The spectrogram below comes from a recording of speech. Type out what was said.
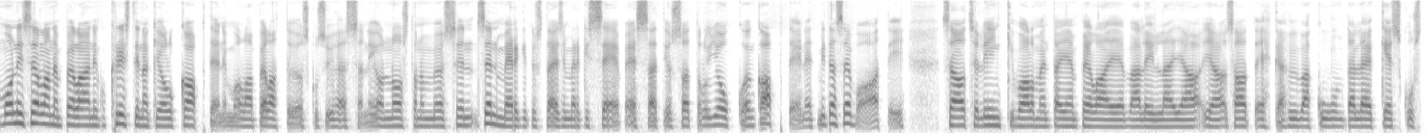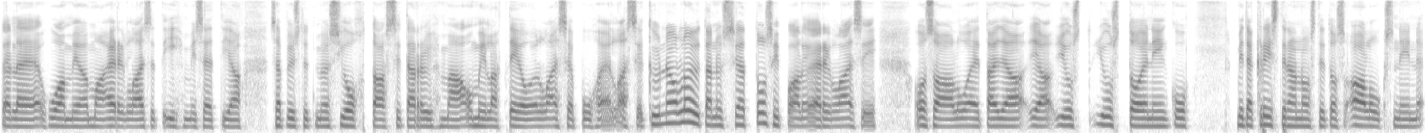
moni sellainen pelaaja, niin kuin Kristinakin on ollut kapteeni, me ollaan pelattu joskus yhdessä, niin on nostanut myös sen, sen merkitystä esimerkiksi CVssä, että jos sä oot ollut joukkueen kapteeni, että mitä se vaatii. Sä oot se linkki valmentajien pelaajien välillä ja, ja sä oot ehkä hyvä kuuntelee, keskustelee, huomioimaan erilaiset ihmiset ja sä pystyt myös johtaa sitä ryhmää omilla teoillasi ja puheillasi. Ja kyllä ne on löytänyt sieltä tosi paljon erilaisia osa-alueita ja, ja just, just toi niin kuin, mitä Kristina nosti tuossa aluksi, niin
